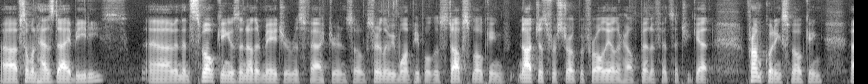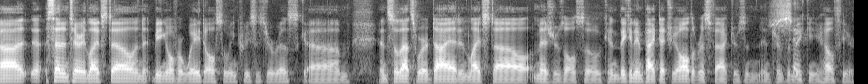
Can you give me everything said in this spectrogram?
Uh, if someone has diabetes, um, and then smoking is another major risk factor. And so certainly we want people to stop smoking, not just for stroke, but for all the other health benefits that you get from quitting smoking. Uh, uh, sedentary lifestyle and being overweight also increases your risk. Um, and so that's where diet and lifestyle measures also can they can impact actually all the risk factors in, in terms of making you healthier.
